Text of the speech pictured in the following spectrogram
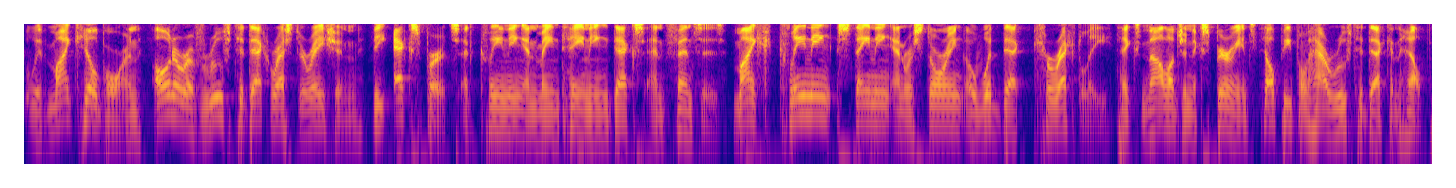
with Mike Hilborn, owner of Roof to Deck Restoration, the experts at cleaning and maintaining decks and fences. Mike, cleaning, staining, and restoring a wood deck correctly takes knowledge and experience. Tell people how Roof to Deck can help.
